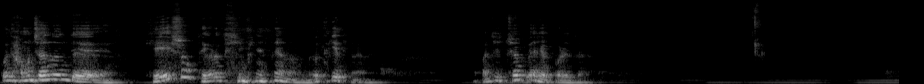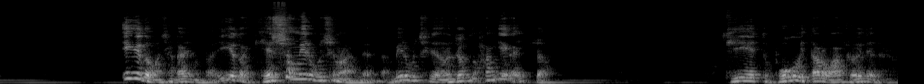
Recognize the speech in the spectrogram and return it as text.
근데 한 번 졌는데 계속 대가리 밀면 어떻게 되나? 완전 전멸해버리죠. 이게도 마찬가지입니다. 이게도 계속 밀어붙이면 안 된다. 밀어붙이려 어느 정도 한계가 있죠. 뒤에 또 보급이 따라와 줘야 되잖아.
